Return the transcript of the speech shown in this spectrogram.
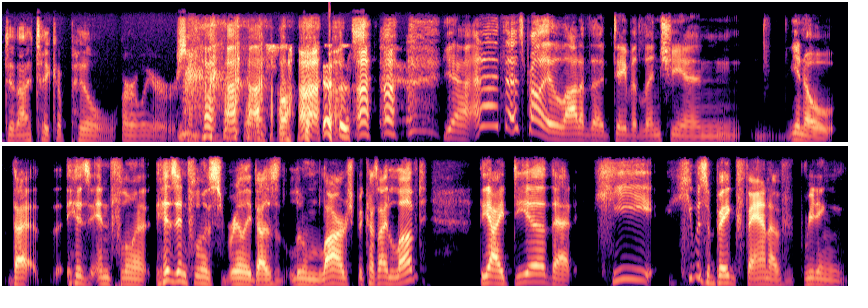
did I take a pill earlier or something before I saw this? yeah, and I, that's probably a lot of the David Lynchian, you know, that his influence his influence really does loom large because I loved the idea that he he was a big fan of reading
